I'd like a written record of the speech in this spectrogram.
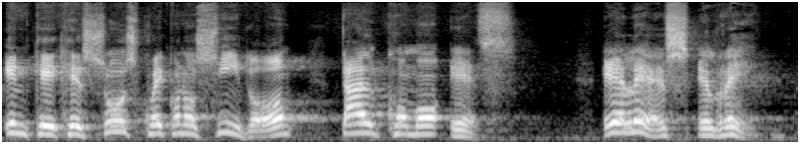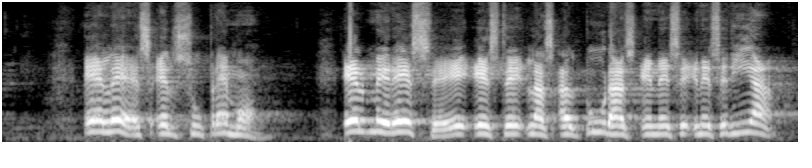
en que Jesús fue conocido tal como es. Él es el rey. Él es el supremo. Él merece este, las alturas en ese, en ese día.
